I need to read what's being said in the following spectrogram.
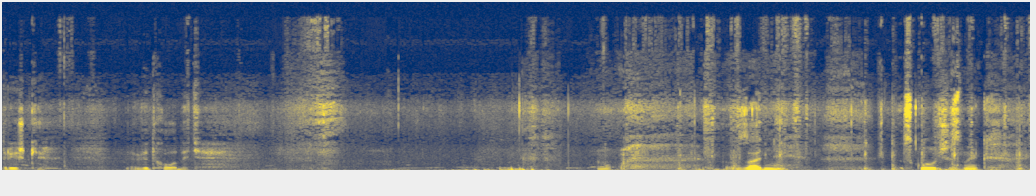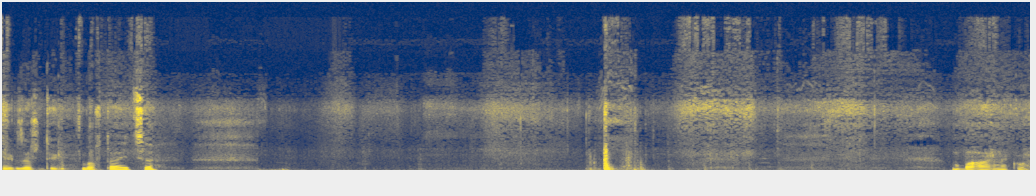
трішки відходить. Ну, задній склоочисник, як завжди, бавтається. В багажнику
